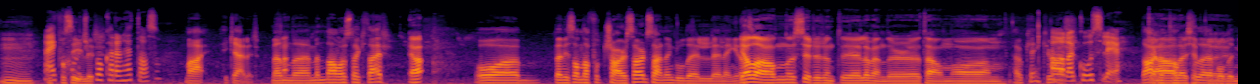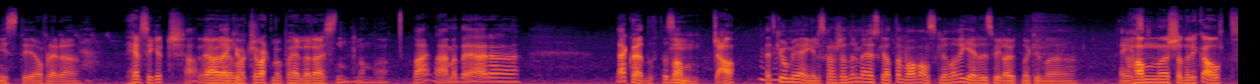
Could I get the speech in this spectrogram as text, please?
Mm. Nei, jeg kom ikke på hva den heter, altså. Nei, ikke jeg heller. Men, uh, men han var stuck der. Ja. Og, men hvis han har fått Charizard, så er han en god del lenger. ja altså. da, han surrer rundt i Lavender Town og okay, cool. Ha det koselig. Da har Ja, han det er tatt uh, både Misty og flere Helt sikkert. Ja, er jeg har ikke vært med på hele reisen, men uh, Nei, nei men det er uh, Det er cred det samme. mm, ja. Vet ikke hvor mye engelsk han skjønner, men jeg husker at det var vanskelig å navigere de spillene uten å kunne engelsk. Han skjønner ikke alt,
